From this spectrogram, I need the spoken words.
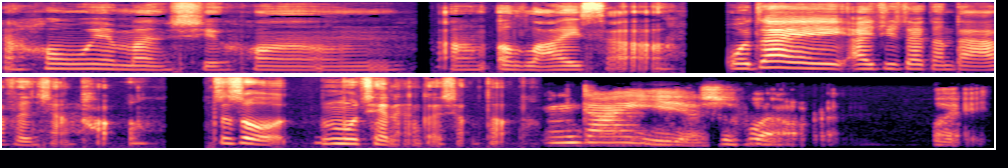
然后我也蛮喜欢嗯 Eliza，我在 IG 再跟大家分享好了，这是我目前两个想到的，应该也是会有人会听，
